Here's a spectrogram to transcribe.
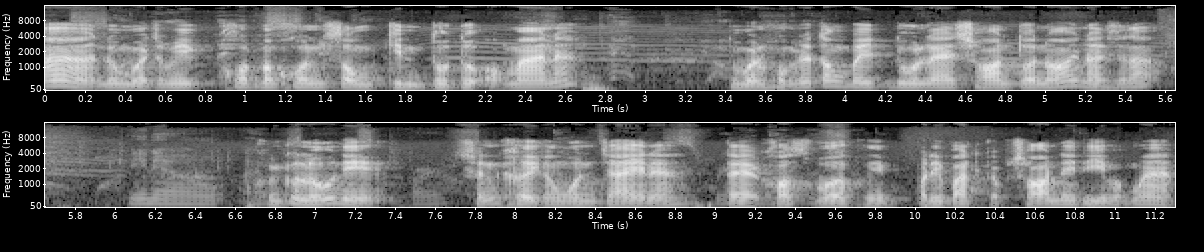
อ่าดูเหมือนจะมีคนบางคนส่งกลิ่นตุๆออกมานะดูเหมือนผมจะต้องไปดูแลชอนตัวน้อยหน่อยซะแล้ว You know, I คุณก็รู้นี่ first ฉันเคยกังวลใจนะ แต่คอสเวิร์ดนี่ปฏิบัติกับช้อนได้ดีมาก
